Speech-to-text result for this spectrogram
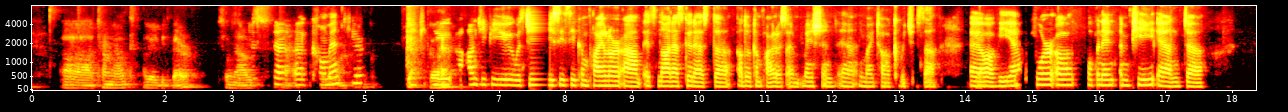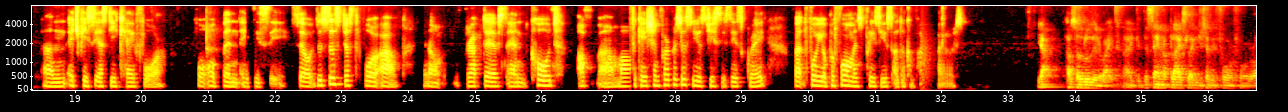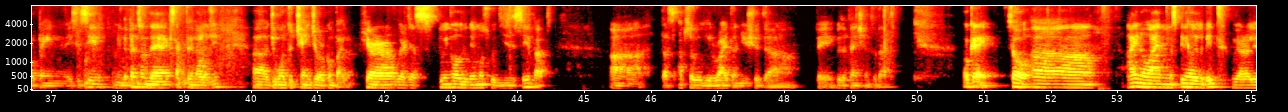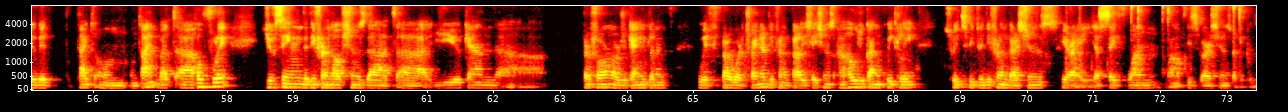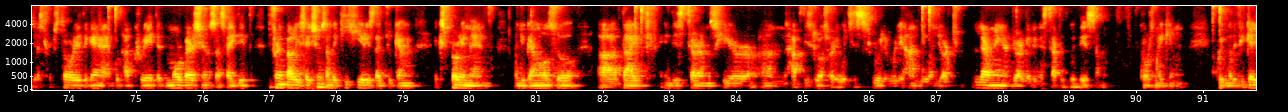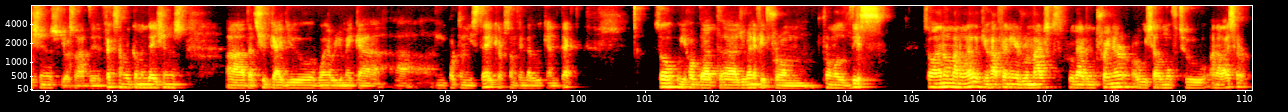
uh, turned out a little bit better. So now it's a comment here. Yeah, GPU, on GPU with GCC compiler, um, it's not as good as the other compilers I mentioned uh, in my talk, which is uh, LLVM for uh, OpenMP and uh, and HPC SDK for for OpenACC. So this is just for uh, you know directives and code of uh, modification purposes, use GCC is great, but for your performance, please use other compilers. Yeah, absolutely right. Like the same applies, like you said before, for OpenACC. I mean, depends on the exact technology. Uh, you want to change your compiler. Here, we're just doing all the demos with GCC, but uh, that's absolutely right, and you should uh, pay good attention to that. Okay, so uh, I know I'm speeding a little bit. We are a little bit tight on, on time, but uh, hopefully you've seen the different options that uh, you can perform or you can implement with Power Trainer, different parallelizations, and how you can quickly switch between different versions. Here I just saved one, one of these versions, but I could just restore it again. I could have created more versions as I did different parallelizations. And the key here is that you can experiment and you can also uh, dive in these terms here and have this glossary, which is really, really handy when you are learning and you are getting started with this. And of course, making quick modifications. You also have the effects and recommendations uh, that should guide you whenever you make a, a important mistake or something that we can detect. So we hope that uh, you benefit from, from all of this. So I don't know, Manuel, if you have any remarks regarding trainer or we shall move to analyzer.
